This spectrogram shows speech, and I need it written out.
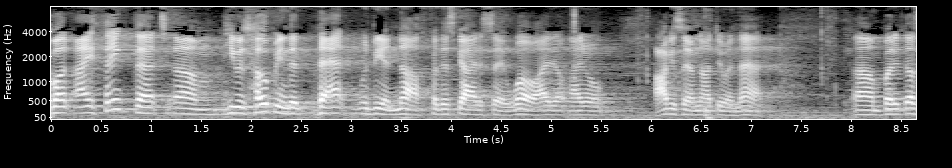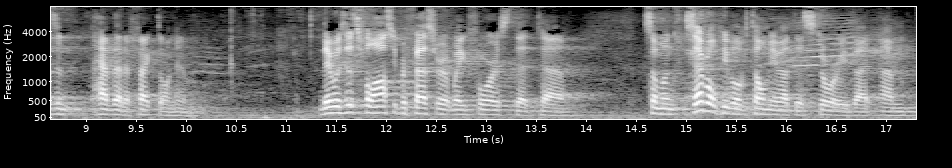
But I think that um, he was hoping that that would be enough for this guy to say, Whoa, I don't, I don't, obviously I'm not doing that. Um, but it doesn't have that effect on him. There was this philosophy professor at Wake Forest that uh, someone, several people have told me about this story, but um,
